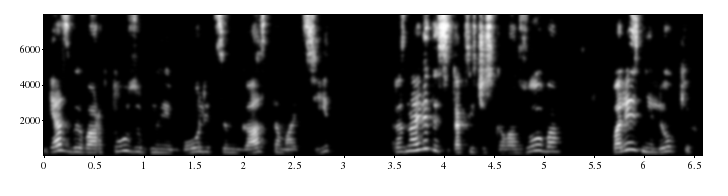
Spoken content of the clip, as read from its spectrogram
язвы во рту, зубные боли, цингаз, томатит, разновидности токсического зоба, болезни легких,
